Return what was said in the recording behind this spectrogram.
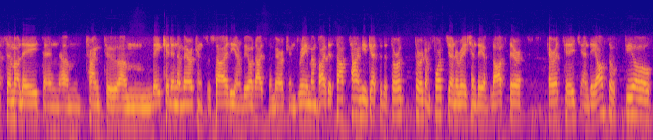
assimilate and um, trying to um, make it in American society and realize the American dream. And by the time you get to the third, third and fourth generation, they have lost their heritage and they also feel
